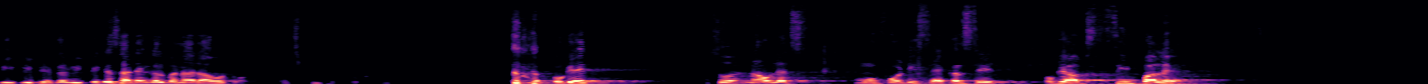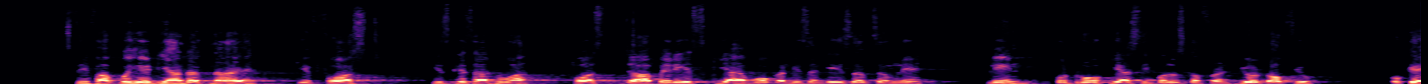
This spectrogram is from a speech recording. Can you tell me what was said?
वीपी पे। अगर वीपी के साथ एंगल बना रहा हो तो एचपी पे ड्रॉ करना है। Okay so now let's move for the second stage okay अब सिंपल है। सिर्फ़ आपको ये ध्यान रखना है कि फ़र्स्ट किसके साथ हुआ? फ़र्स्ट जहाँ पे रेस किया है, वो कंडीशन के हिसाब से हमने प्लेन को ड्रॉ किया सिंपल उसका फ्रंट व्यू और टॉप व्यू ओके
